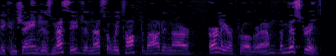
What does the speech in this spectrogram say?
He can change His message, and that's what we talked about in our earlier program the mysteries.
